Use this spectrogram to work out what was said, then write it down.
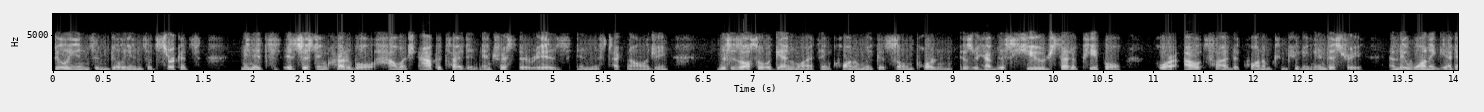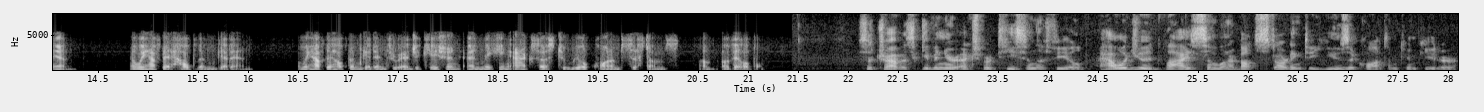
billions and billions of circuits. I mean, it's it's just incredible how much appetite and interest there is in this technology. This is also again why I think Quantum Week is so important, is we have this huge set of people who are outside the quantum computing industry and they want to get in. And we have to help them get in. And we have to help them get in through education and making access to real quantum systems um, available. So, Travis, given your expertise in the field, how would you advise someone about starting to use a quantum computer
